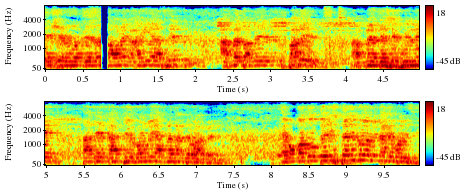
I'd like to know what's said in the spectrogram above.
দেশের মধ্যে যারা অনেক আগে আছে আপনার তাদের তাদের আপনার দেশে ফিরলে তাদের কার্যক্রমে আপনার জানতে পারবেন। এবং গত তেইশ তারিখও আমি তাকে বলেছি।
